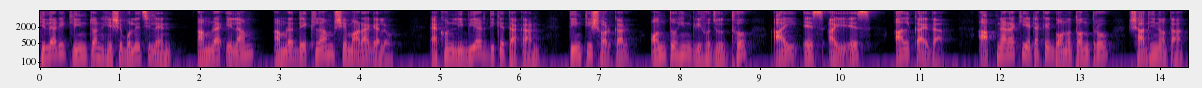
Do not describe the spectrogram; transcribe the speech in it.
হিলারি ক্লিন্টন হেসে বলেছিলেন, আমরা এলাম, আমরা দেখলাম, সে মারা গেল। এখন লিবিয়ার দিকে তাকান। তিনটি সরকার, অন্তহীন গৃহযুদ্ধ, আইএসআইএস আল কায়দা আপনারা কি এটাকে গণতন্ত্র, স্বাধীনতা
